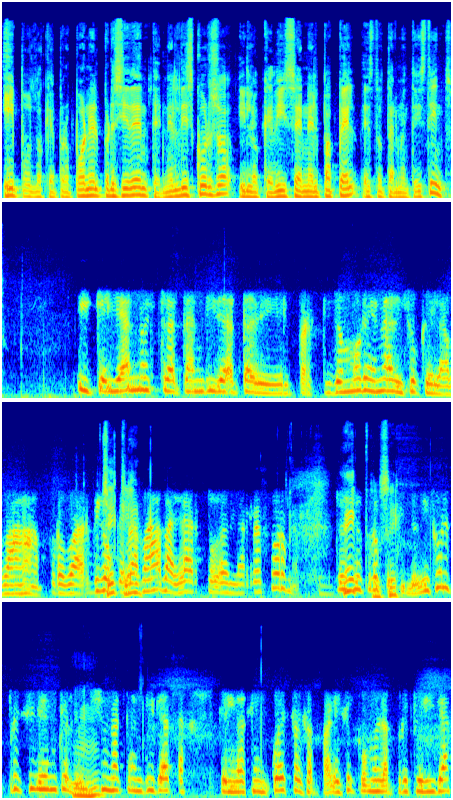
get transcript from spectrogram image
y pues lo que propone el presidente en el discurso y lo que dice en el papel es totalmente distinto y que ya nuestra candidata del partido Morena dijo que la va a aprobar, digo que la va a avalar todas las reformas. Entonces yo creo pues que si lo dijo el presidente, lo dice una candidata que en las encuestas aparece como la preferida,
